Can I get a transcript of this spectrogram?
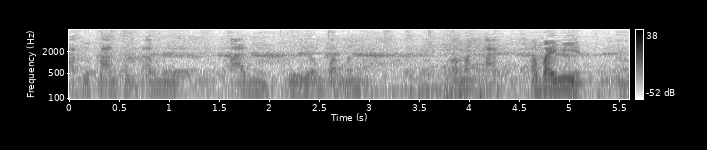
อธิษฐานถึงเอามือปลายมือตีลงไปมันพอมันกัดเอาใบมีดเออ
